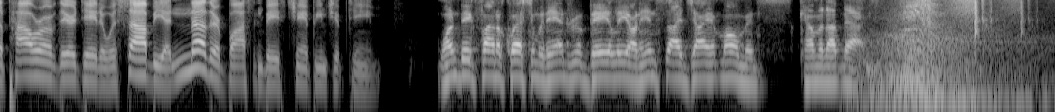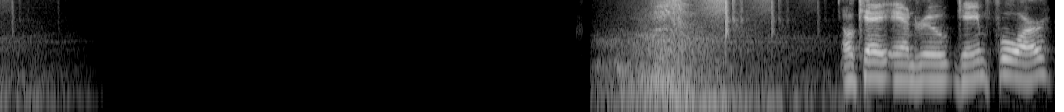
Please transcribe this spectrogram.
the power of their data. Wasabi, another Boston based championship team. One big final question with Andrew Bailey on Inside Giant Moments coming up next. Okay, Andrew, game four,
